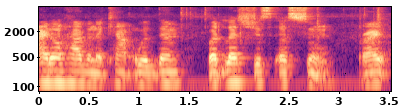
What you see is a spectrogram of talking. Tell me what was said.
I don't have an account with them, but let's just assume, right?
